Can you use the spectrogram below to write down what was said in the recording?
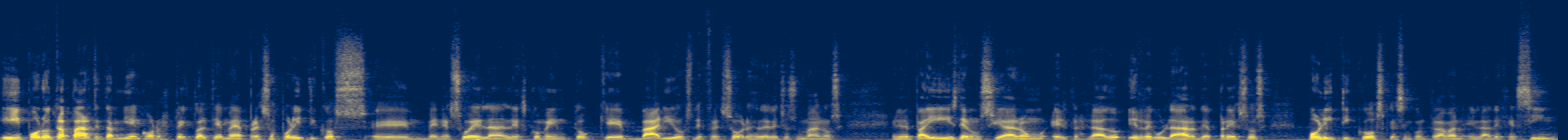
Y por otra parte, también con respecto al tema de presos políticos en Venezuela, les comento que varios defensores de derechos humanos en el país denunciaron el traslado irregular de presos políticos que se encontraban en la DGCIN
